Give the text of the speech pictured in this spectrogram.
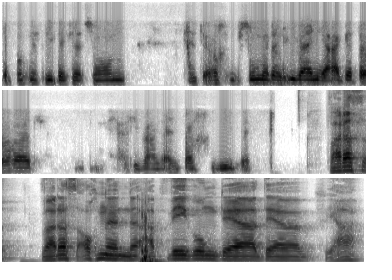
der Bundesliga-Saison, hat ja auch im Summe dann über ein Jahr gedauert. Ja, die waren einfach müde. War das, war das auch eine, eine Abwägung der, der ja,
